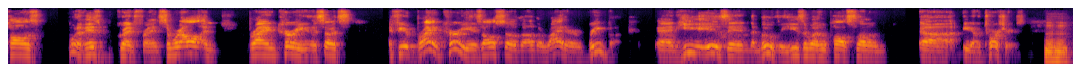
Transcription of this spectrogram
Paul's one of his good friends. So we're all and Brian Currie. So it's if you're Brian Currie is also the other writer of Green Book, and he is in the movie. He's the one who Paul Sloan, uh, you know, tortures. Mm-hmm.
